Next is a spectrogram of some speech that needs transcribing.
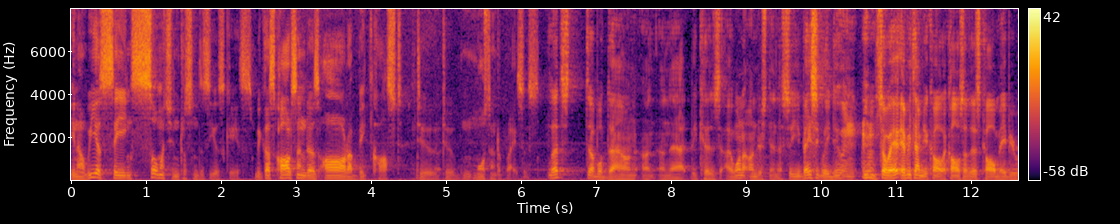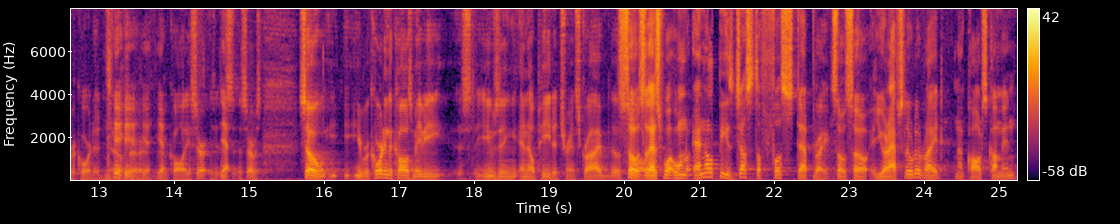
you know, we are seeing so much interest in this use case because call centers are a big cost to, to most enterprises. Let's double down on, on that because I want to understand this. So you're basically doing, so every time you call a call center, this call may be recorded you know, for, Yeah, yeah. for quality ser Yeah. service. So you're recording the calls, maybe using NLP to transcribe those So, calls? so that's what NLP is just the first step. Right. So, so you're absolutely right. You know, calls come in.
